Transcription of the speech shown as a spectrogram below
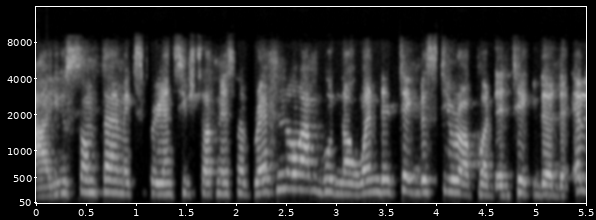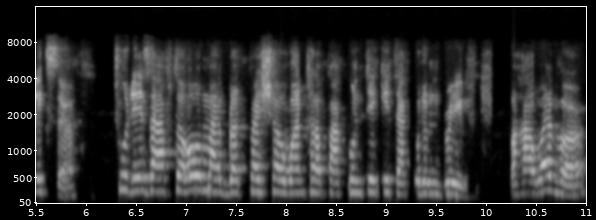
Are you sometimes experiencing shortness of breath? No, I'm good now. When they take the syrup or they take the, the elixir, Two days after, oh, my blood pressure went up. I couldn't take it. I couldn't breathe. But however,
